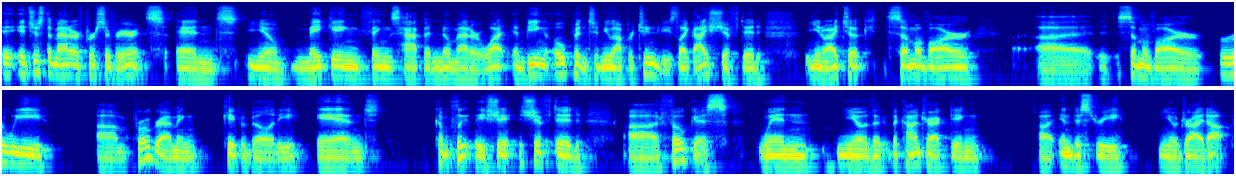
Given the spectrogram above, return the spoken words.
it's just a matter of perseverance and you know making things happen no matter what and being open to new opportunities. Like i shifted you know i took some of our uh, some of our early um, programming capability and completely sh- shifted uh, focus when you know the, the contracting uh, industry you know dried up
